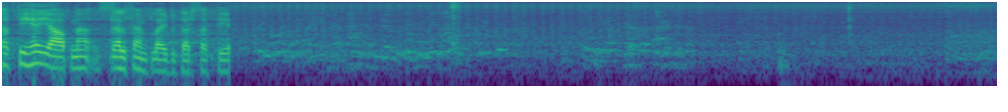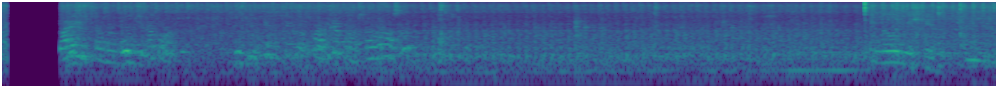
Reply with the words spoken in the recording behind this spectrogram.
सकती है या अपना सेल्फ एम्प्लॉय भी कर सकती है No machine.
